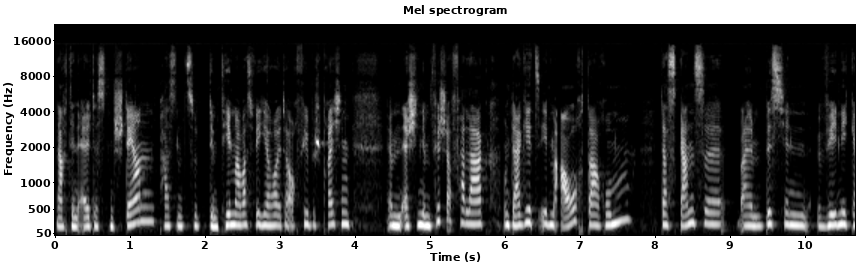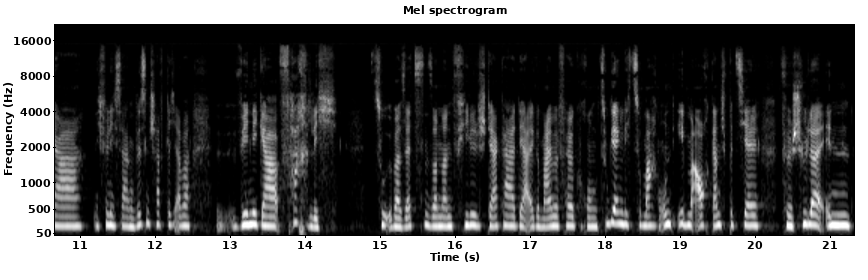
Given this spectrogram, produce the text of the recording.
nach den ältesten Sternen, passend zu dem Thema, was wir hier heute auch viel besprechen, ähm, erschien im Fischer Verlag. Und da geht es eben auch darum, das Ganze ein bisschen weniger, ich will nicht sagen wissenschaftlich, aber weniger fachlich zu übersetzen, sondern viel stärker der Allgemeinbevölkerung zugänglich zu machen und eben auch ganz speziell für SchülerInnen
